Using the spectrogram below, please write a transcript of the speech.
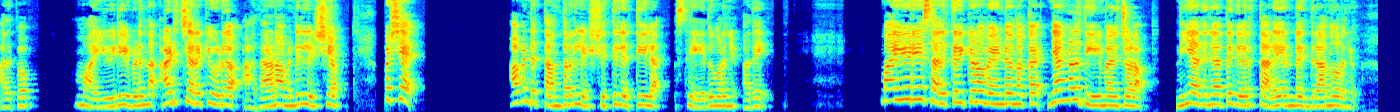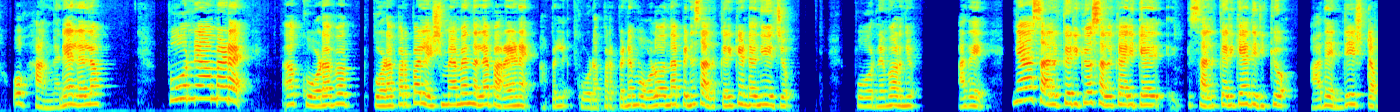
അതിപ്പം മയൂരി ഇവിടുന്ന് അടിച്ചിറക്കി വിടുക. അതാണ് അവന്റെ ലക്ഷ്യം. പക്ഷെ അവന്റെ തന്ത്രം ലക്ഷ്യത്തിലെത്തിയില്ല. സേതു പറഞ്ഞു അതെ മയൂരിയെ സൽക്കരിക്കണോ വേണ്ടെന്നൊക്കെ ഞങ്ങൾ തീരുമാനിച്ചോളാം. നീ അതിനകത്ത് കയറി തലയിരണ്ട എന്ന് പറഞ്ഞു. ഓ അങ്ങനെയല്ലല്ലോ. പൂർണിമയുടെ ആ, കൂടപ്പ കൂടപ്പറപ്പ ലക്ഷ്മിയമ്മ എന്നല്ലേ പറയണേ. അപ്പം കൂടപ്പറപ്പിന്റെ മോൾ വന്നാൽ പിന്നെ സൽക്കരിക്കണ്ടെന്ന് ചോദിച്ചു. പൂർണിമ പറഞ്ഞു അതെ ഞാൻ സൽക്കരിക്കോ സൽക്കരിക്കാ സൽക്കരിക്കാതിരിക്കോ? അതെന്റെ ഇഷ്ടം.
